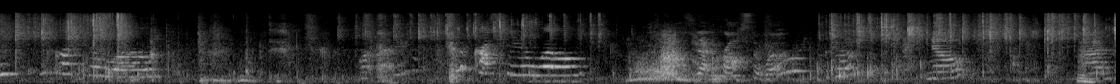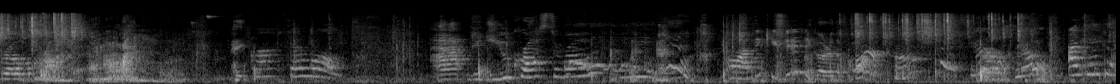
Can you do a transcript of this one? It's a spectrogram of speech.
you crossed the road. You crossed the road. Did I cross the road? No. I drove across it. Cross the road. I, did you cross the road? Oh, I think you did to go to the park, huh? No, no. I didn't go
